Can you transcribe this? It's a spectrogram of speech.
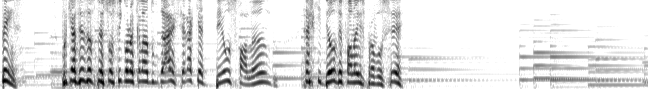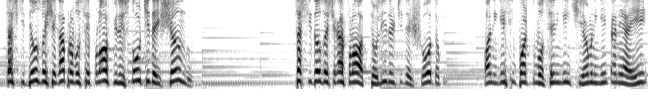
Pensa. Porque às vezes as pessoas ficam naquela dúvida: ah, será que é Deus falando? Você acha que Deus vai falar isso para você? Você acha que Deus vai chegar para você e falar: Ó oh, filho, estou te deixando? Você acha que Deus vai chegar e falar: Ó, oh, teu líder te deixou, teu... ó, ninguém se importa com você, ninguém te ama, ninguém está nem aí.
